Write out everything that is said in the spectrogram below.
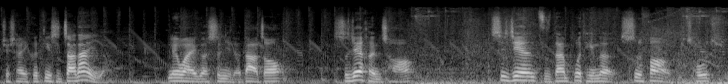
就像一颗定时炸弹一样。另外一个是你的大招，时间很长，期间子弹不停的释放与抽取，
